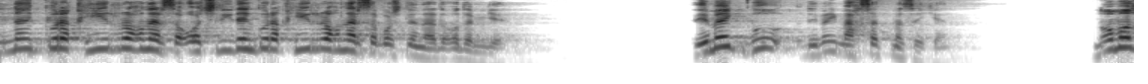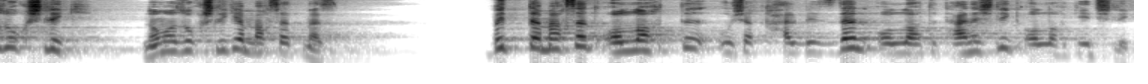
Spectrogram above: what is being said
Undan ko'ra qiyinroq narsa ochlikdan ko'ra qiyinroq narsa boshlanadi odamga. Demak bu demak maqsad emas ekan. Namoz o'qishlik. Namoz o'qishlik ham maqsad emas. Bitta maqsad ollohni o'sha qalbingizdan ollohni tanishlik ollohga yetishlik.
